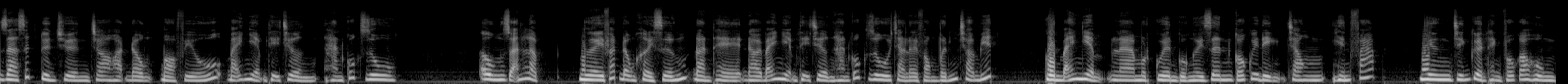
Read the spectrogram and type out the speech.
ra sức tuyên truyền cho hoạt động bỏ phiếu bãi nhiệm thị trưởng Hàn Quốc Du. Ông Doãn Lập, người phát động khởi xướng đoàn thể đòi bãi nhiệm thị trưởng Hàn Quốc Du trả lời phỏng vấn cho biết – Quyền bãi nhiệm là một quyền của người dân có quy định trong hiến pháp, nhưng chính quyền thành phố Cao Hùng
